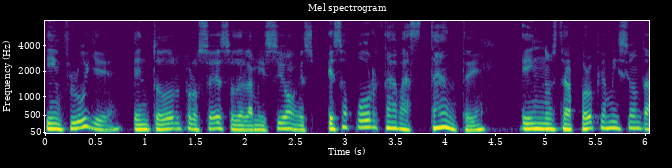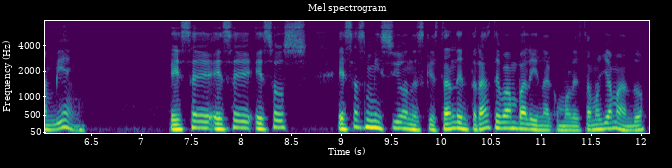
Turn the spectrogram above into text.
influye en todo el proceso de la misión. Eso, eso aporta bastante en nuestra propia misión también. Ese, ese, esos, esas misiones que están detrás de bambalina, como le estamos llamando,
